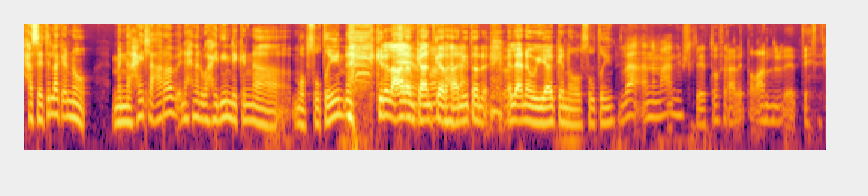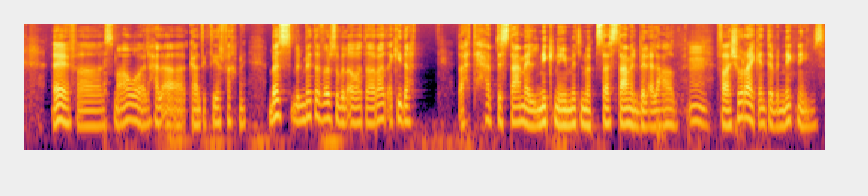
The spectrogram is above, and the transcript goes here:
حسيت لك إنه من ناحية العرب نحن الوحيدين اللي كنا مبسوطين. كل العالم إيه، كانت كرهانيتهم لا. إلا أنا وياك كنا مبسوطين. لا أنا ما عندي مشكلة توفر علي طبعا البيت. إيه فاسمعوا الحلقة كانت كتير فخمة. بس بالميتافيرس وبالأفاتارات أكيد رح رح تحب تستعمل nickname مثل ما بتستعمل بالألعاب. فشو رأيك أنت بال nicknames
